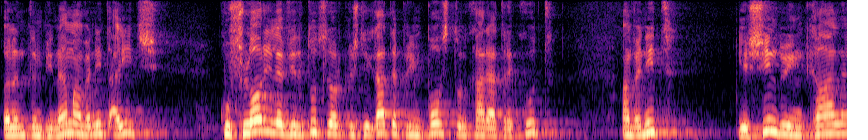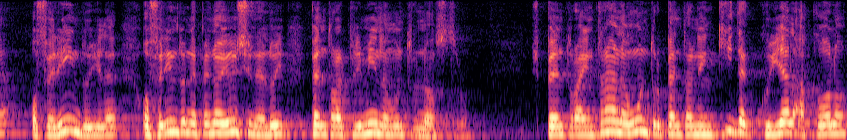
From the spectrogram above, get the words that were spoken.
Îl întâmpinăm, am venit aici cu florile virtuților câștigate prin postul care a trecut, am venit ieșindu-i în cale, oferindu-i-le, oferindu-ne pe noi înșine Lui pentru a-L primi înăuntru nostru. Și pentru a intra înăuntru, pentru a ne închide cu El acolo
